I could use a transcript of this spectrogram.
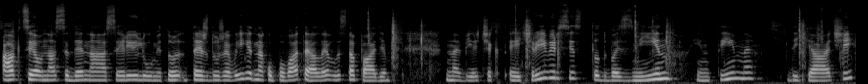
акція у нас іде на серію Люмі. То теж дуже вигідно купувати, але в листопаді. Набірчик H Reverses, тут без змін, інтимне, дитячий.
